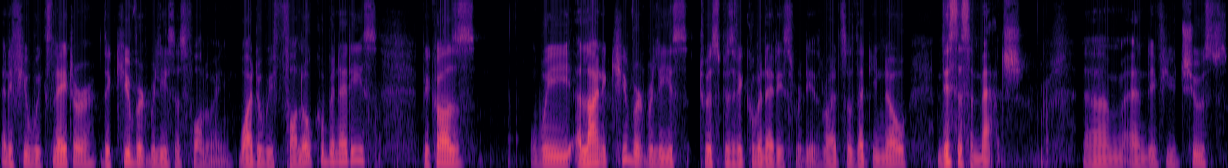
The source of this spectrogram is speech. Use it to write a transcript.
and a few weeks later, the KubeVirt release is following. Why do we follow Kubernetes? Because we align a KubeVirt release to a specific Kubernetes release, right? So that you know this is a match. Um, and if you choose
